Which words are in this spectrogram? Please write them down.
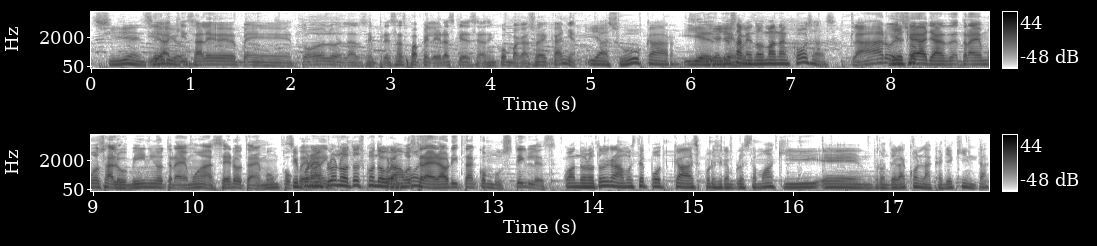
Sí, en Y serio. aquí sale eh, todas las empresas papeleras que se hacen con bagazo de caña. Y azúcar. Y Y, ellos de- también nos mandan cosas. Claro, Y es eso- que allá traemos aluminio, traemos acero, traemos un poco Sí, de por ejemplo, vaina. nosotros cuando Podemos grabamos, traer ahorita combustibles. cuando nosotros grabamos este podcast, por ejemplo, estamos aquí en frontera con la calle Quinta,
